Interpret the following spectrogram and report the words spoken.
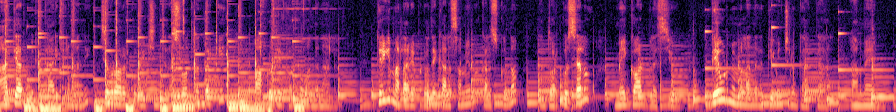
ఆధ్యాత్మిక కార్యక్రమాన్ని చివరి వరకు వీక్షించిన శ్రోతలందరికీ మా హృదయపూర్వక వందనాలు. తిరిగి మరలా రేపటి ఉదయకాల సమయంలో కలుసుకుందాం. అంతవరకు సెలవు. మే గాడ్ బ్లెస్ యూ దేవుడు మిమ్మల్ని అందరినీ దీవించును గాక ఆమెన్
